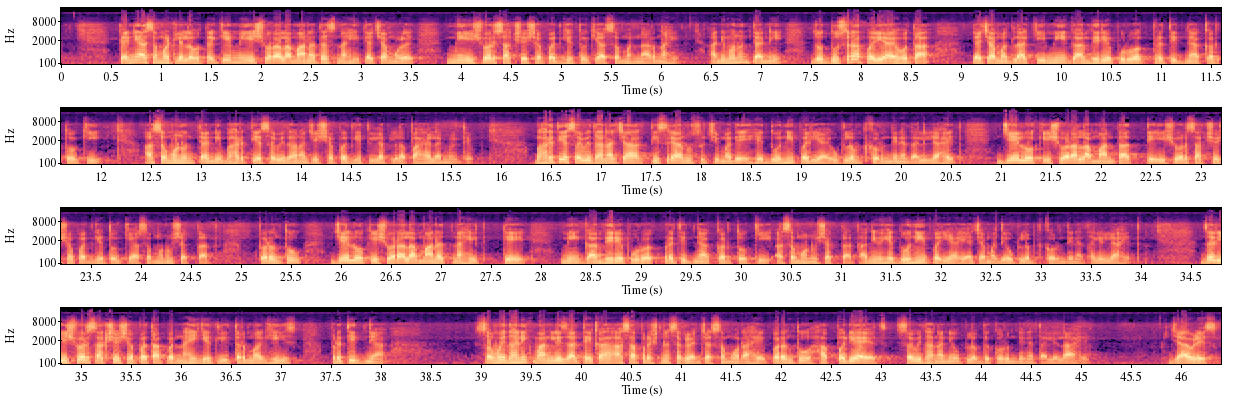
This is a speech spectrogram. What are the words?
त्यांनी असं म्हटलेलं होतं की मी ईश्वराला मानतच नाही त्याच्यामुळे मी ईश्वर साक्ष शपथ घेतो की असं म्हणणार नाही. आणि म्हणून त्यांनी जो दुसरा पर्याय होता त्याच्यामधला की मी गांभीर्यपूर्वक प्रतिज्ञा करतो की असं म्हणून त्यांनी भारतीय संविधानाची शपथ घेतलेली आपल्याला पाहायला मिळते. भारतीय संविधानाच्या तिसऱ्या अनुसूचीमध्ये हे दोन्ही पर्याय उपलब्ध करून देण्यात आलेले आहेत. जे लोक ईश्वराला मानतात ते ईश्वर साक्ष शपथ घेतो की असं म्हणू शकतात. परंतु जे लोक ईश्वराला मानत नाहीत ते मी गांभीर्यपूर्वक प्रतिज्ञा करतो की असं म्हणू शकतात. आणि हे दोन्ही पर्याय याच्यामध्ये उपलब्ध करून देण्यात आलेले आहेत. जर ईश्वर साक्ष शपथ आपण नाही घेतली तर मग ही प्रतिज्ञा संवैधानिक मानली जाते का? असा प्रश्न सगळ्यांच्या समोर आहे. परंतु हा पर्यायच संविधानाने उपलब्ध करून देण्यात आलेला आहे. ज्यावेळेस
